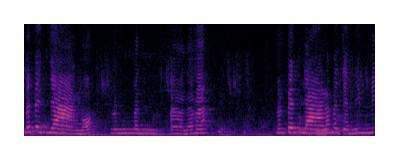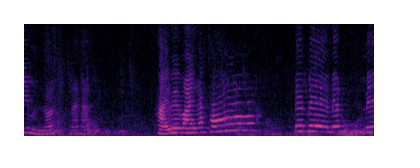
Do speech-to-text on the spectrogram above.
ไม่เป็นยางเนาะมันมันอ่านะคะ มันเป็นยาแล้วมันจะนิ่มๆเนอะนะคะ หายไวๆนะคะ ม่แม่แม่แม่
